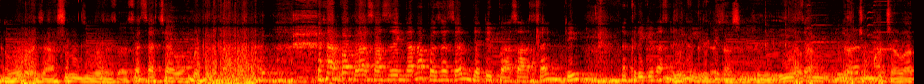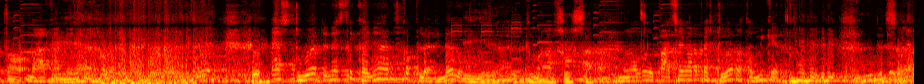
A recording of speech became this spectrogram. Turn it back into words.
Oh, bahasa asing juga. bahasa Jawa kenapa bahasa asing karena bahasa Jawa menjadi bahasa asing di negeri kita Di sendiri negeri kita sendiri. Iya kan, Iya. ya cuma Jawa toh. makanya S2 dan S3 nya harus ke Belanda loh Iya, itu susah. melalui Pak Cek harus S2 atau mikir Saya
